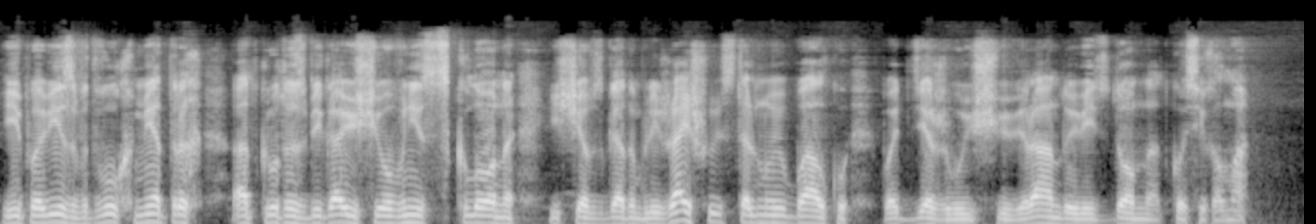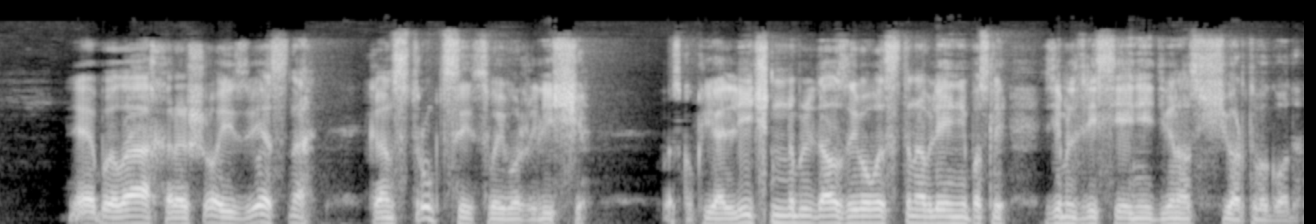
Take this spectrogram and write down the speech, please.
и повис в двух метрах от круто сбегающего вниз склона, ища взглядом ближайшую стальную балку, поддерживающую веранду и весь дом на откосе холма. Мне была хорошо известна конструкция своего жилища, поскольку я лично наблюдал за его восстановлением после землетрясения 94 -го года.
